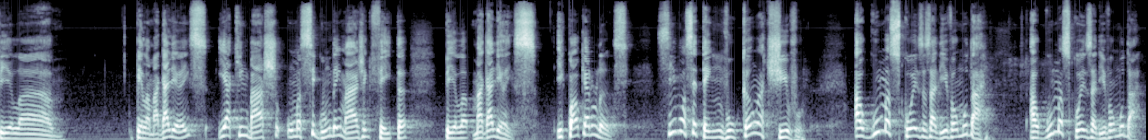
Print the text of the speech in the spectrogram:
pela, pela Magalhães, e aqui embaixo uma segunda imagem feita pela Magalhães. E qual que era o lance? Se você tem um vulcão ativo, algumas coisas ali vão mudar. Algumas coisas ali vão mudar.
